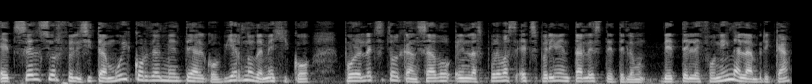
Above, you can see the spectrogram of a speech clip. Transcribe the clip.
Excelsior felicita muy cordialmente al Gobierno de México por el éxito alcanzado en las pruebas experimentales de, tele- de telefonía inalámbrica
